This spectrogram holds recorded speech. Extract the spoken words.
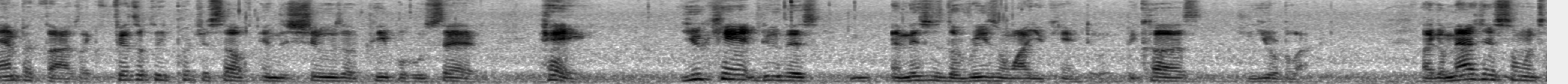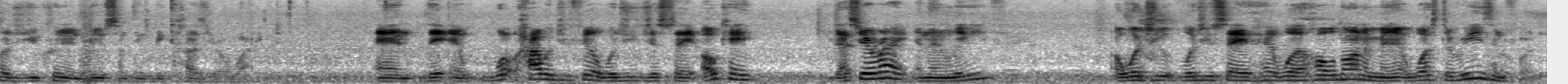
empathized, like physically put yourself in the shoes of people who said, hey, you can't do this, and this is the reason why you can't do it, because you're black? Like, imagine if someone told you you couldn't do something because you're white. And, they, and what, how would you feel? Would you just say, okay, that's your right, and then leave? Or would you would you say, hey, well, hold on a minute, what's the reason for this?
